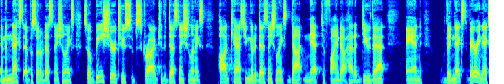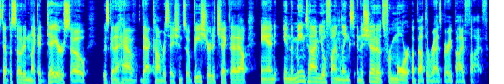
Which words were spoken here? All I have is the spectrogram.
in the next episode of Destination Linux. So be sure to subscribe to the Destination Linux podcast. You can go to destinationlinux.net to find out how to do that. And the next, very next episode in like a day or so is going to have that conversation. So be sure to check that out. And in the meantime, you'll find links in the show notes for more about the Raspberry Pi 5.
